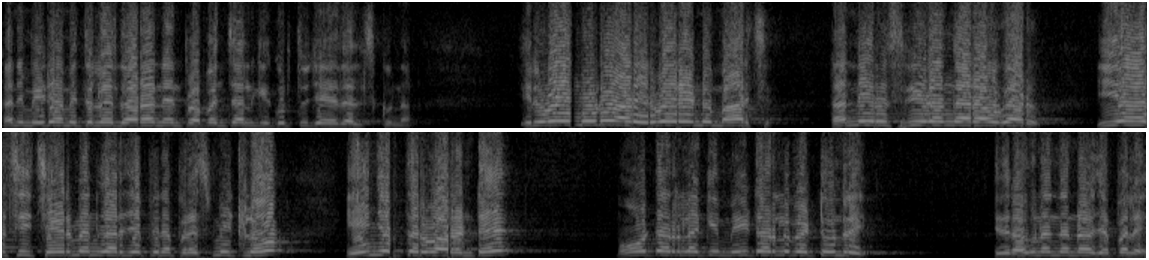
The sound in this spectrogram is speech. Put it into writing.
కానీ మీడియా మిత్రుల ద్వారా నేను ప్రపంచానికి గుర్తు చేయదలుచుకున్నా. ఇరవై మూడు ఆరు ఇరవై రెండు మార్చ్ తన్నీరు శ్రీరంగారావు గారు ఈఆర్సీ చైర్మన్ గారు చెప్పిన ప్రెస్ మీట్లో ఏం చెప్తారు వారంటే మోటార్లకి మీటర్లు పెట్టుండ్రి. ఇది రఘునందన్ రావు చెప్పలే.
